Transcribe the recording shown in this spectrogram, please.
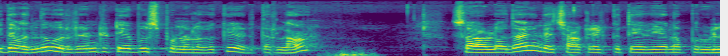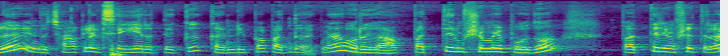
இதை வந்து ஒரு ரெண்டு டேபிள் ஸ்பூன் அளவுக்கு எடுத்துடலாம். ஸோ அவ்வளோதான் இந்த சாக்லேட்டுக்கு தேவையான பொருள். இந்த சாக்லேட் செய்கிறதுக்கு கண்டிப்பாக பார்த்திங்கன்னா ஒரு பத்து நிமிஷமே போதும். பத்து நிமிஷத்தில்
